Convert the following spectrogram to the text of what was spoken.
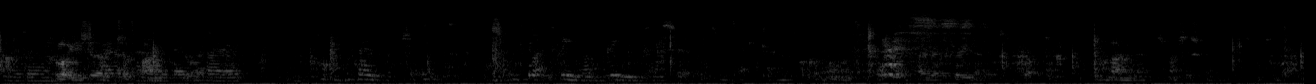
I don't. Like you said, I it's don't a fun. have a paper diary. Oh, very much. So we've got three months, three weeks, that's it. It's in tech. I read three days, dropped it, laminate, smashed the screen, smashed the back.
